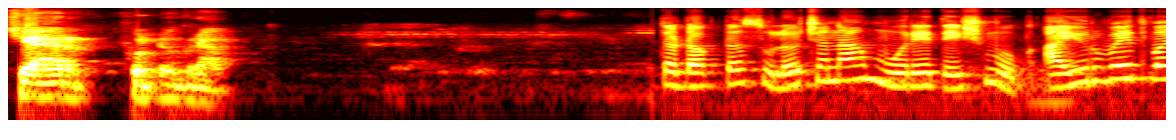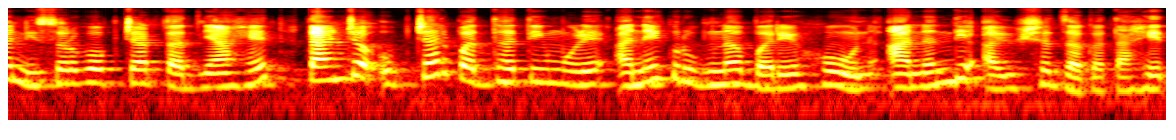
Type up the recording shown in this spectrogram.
चार फोटोग्राफ. तर डॉक्टर सुलोचना मोरे देशमुख आयुर्वेद व निसर्गोपचार तज्ज्ञ आहेत. त्यांच्या उपचार पद्धतीमुळे अनेक रुग्ण बरे होऊन आनंदी आयुष्य जगत आहेत.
